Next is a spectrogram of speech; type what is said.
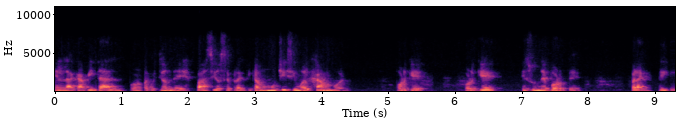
En la capital, por una cuestión de espacio, se practica muchísimo el handball. ¿Por qué? Porque es un deporte práctico,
